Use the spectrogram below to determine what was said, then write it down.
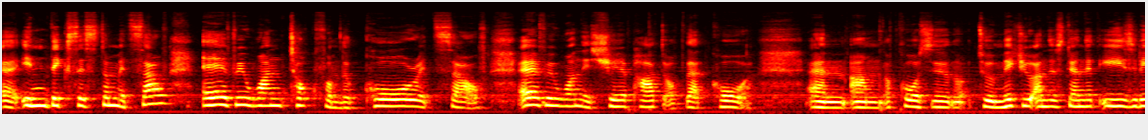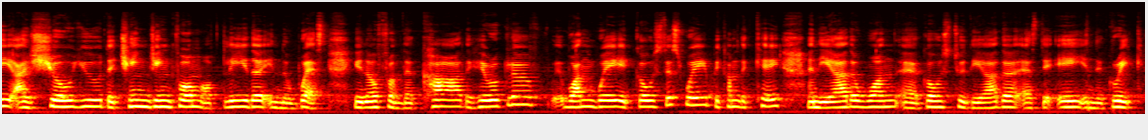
uh, Indic system itself, everyone took from the core itself. Everyone is share part of that core and um, of course you know, to make you understand it easily I show you the changing form of leader in the West. You know from the car the hieroglyph one way it goes this way become the K and the other one uh, goes to the other as the A in the Greek.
